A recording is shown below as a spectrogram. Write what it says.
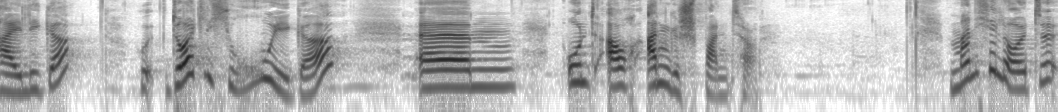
heiliger, deutlich ruhiger ähm, und auch angespannter. Manche Leute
